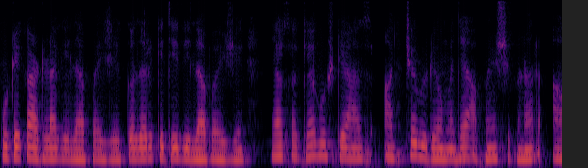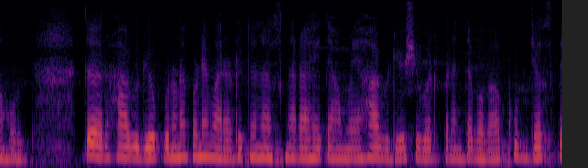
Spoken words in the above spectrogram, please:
कुठे काढला गेला पाहिजे कलर किती दिला पाहिजे या सगळ्या गोष्टी आज आजच्या व्हिडिओमध्ये आपण शिकणार आहोत. तर हा व्हिडिओ पूर्णपणे मराठीतून असणार आहे त्यामुळे हा व्हिडिओ शेवटपर्यंत बघा. खूप जास्त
